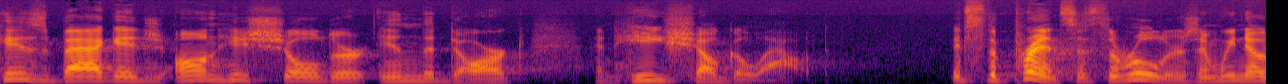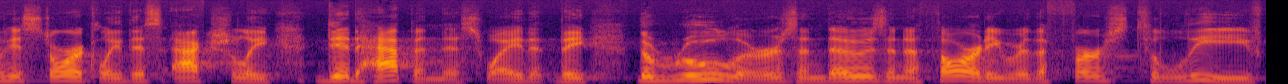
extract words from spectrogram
his baggage on his shoulder in the dark, and he shall go out. It's the prince, it's the rulers. And we know historically this actually did happen this way that the, the rulers and those in authority were the first to leave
